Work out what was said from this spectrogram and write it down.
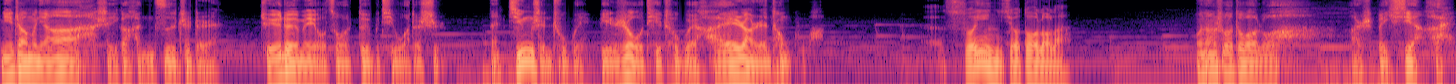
你丈母娘啊，是一个很自制的人，绝对没有做对不起我的事。但精神出轨比肉体出轨还让人痛苦啊！呃，所以你就堕落了？不能说堕落，而是被陷害。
